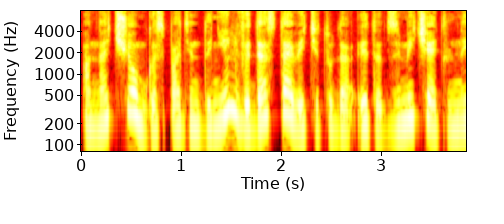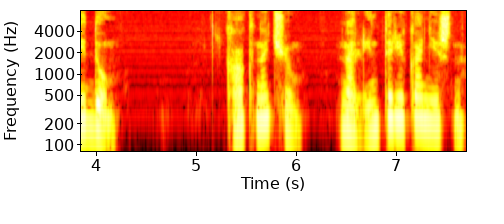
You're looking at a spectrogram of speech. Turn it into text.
А на чем, господин Даниэль, вы доставите туда этот замечательный дом? Как на чем? На линтере, конечно.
